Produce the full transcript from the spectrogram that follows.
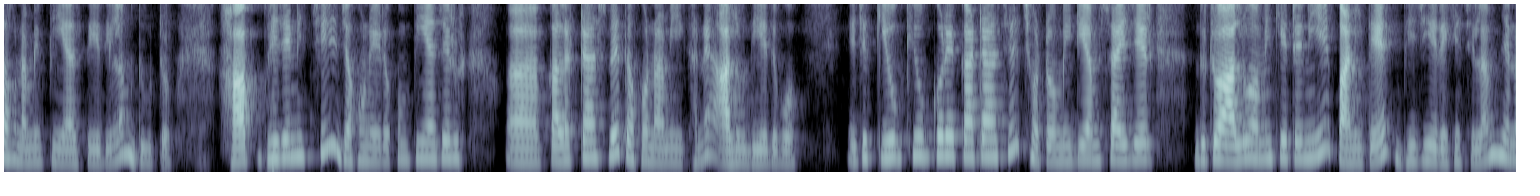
তখন আমি পেঁয়াজ দিয়ে দিলাম দুটো। হাফ ভেজে নিচ্ছি, যখন এরকম পেঁয়াজের কালারটা আসবে তখন আমি এখানে আলু দিয়ে দেবো। এই যে কিউব কিউব করে কাটা আছে, ছোট মিডিয়াম সাইজের দুটো আলু আমি কেটে নিয়ে পানিতে ভিজিয়ে রেখেছিলাম যেন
